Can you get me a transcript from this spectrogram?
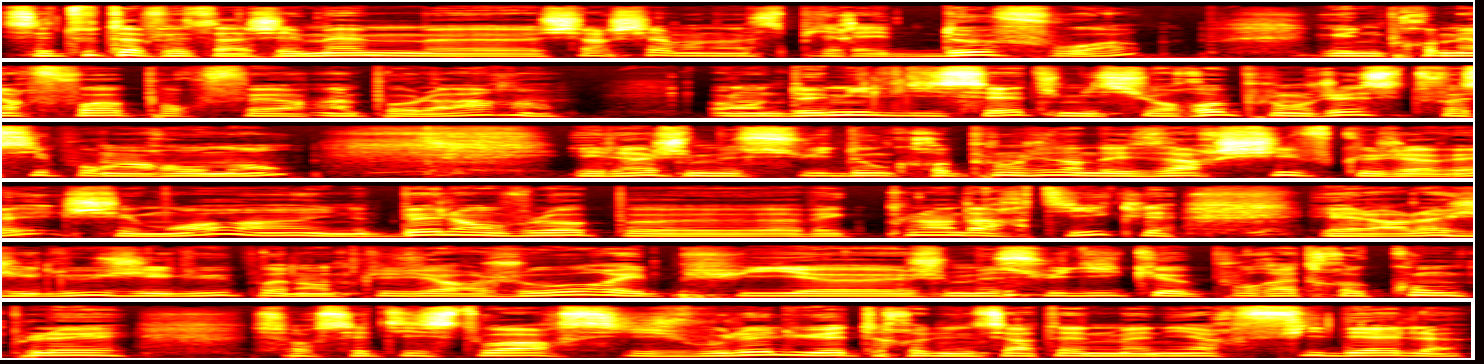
C'est tout à fait ça. J'ai même euh, cherché à m'en inspirer deux fois. Une première fois pour faire un polar, en 2017, je m'y suis replongé, cette fois-ci pour un roman. Et là, je me suis donc replongé dans des archives que j'avais chez moi, hein, une belle enveloppe euh, avec plein d'articles. Et alors là, j'ai lu, j'ai lu pendant plusieurs jours. Et puis, euh, je me suis dit que pour être complet sur cette histoire, si je voulais lui être d'une certaine manière fidèle,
